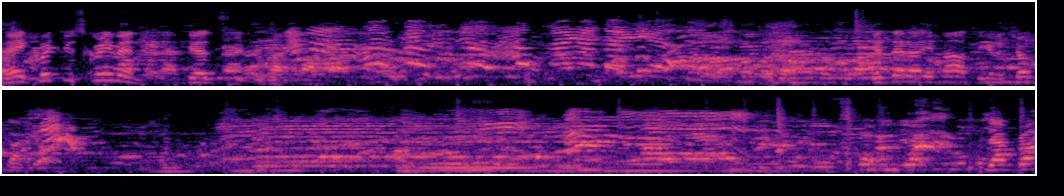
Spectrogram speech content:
Hey, quit your screaming, kids. Get that out of your mouth. You're gonna choke on you. Is that from?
